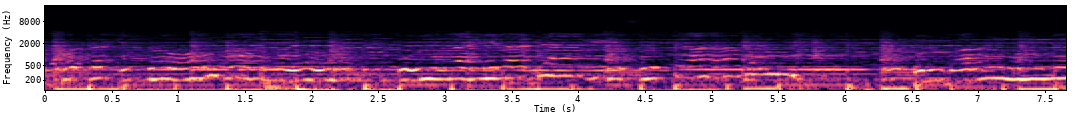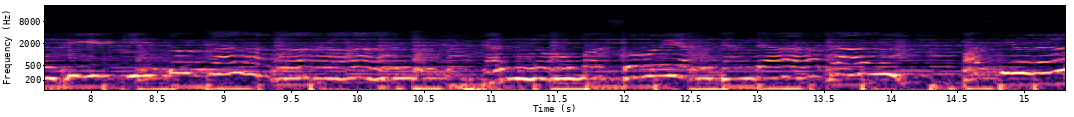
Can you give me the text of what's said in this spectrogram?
kota kita. Mulailah dari sekarang Masa yang akan datang. Pasti lebih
